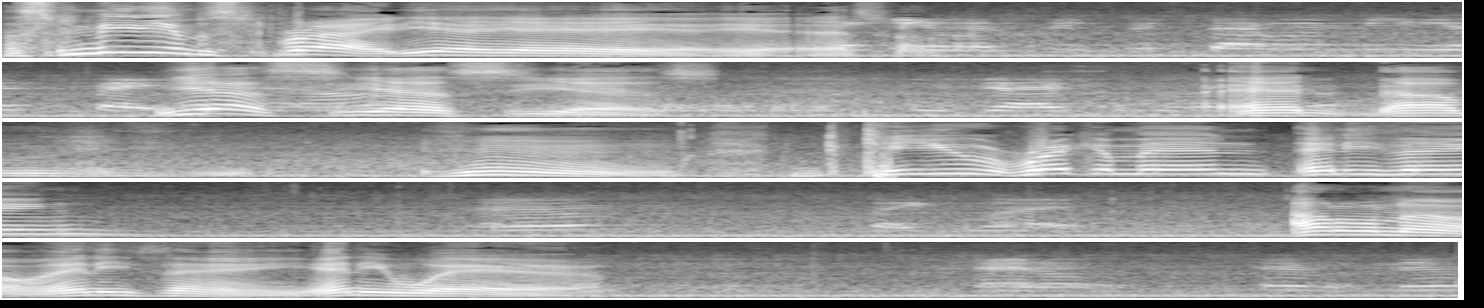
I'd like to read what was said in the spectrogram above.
A medium sprite. Yeah, yeah, yeah, yeah, yeah. That's Okay, what. one superstar with medium spice. Yes, yes, yes. You drive to the window. And um hmm. Can you recommend anything? Um, like what? I don't know. Anything. Anywhere. I don't, I don't know.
